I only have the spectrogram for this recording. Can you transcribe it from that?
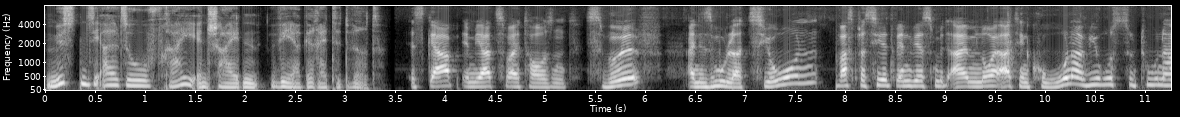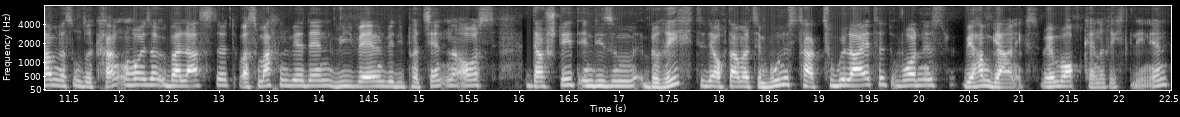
müssten sie also frei entscheiden, wer gerettet wird. Es gab im Jahr 2012 eine Simulation, was passiert, wenn wir es mit einem neuartigen Coronavirus zu tun haben, das unsere Krankenhäuser überlastet. Was machen wir denn? Wie wählen wir die Patienten aus? Da steht in diesem Bericht, der auch damals im Bundestag zugeleitet worden ist, wir haben gar nichts. Wir haben überhaupt keine Richtlinien.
